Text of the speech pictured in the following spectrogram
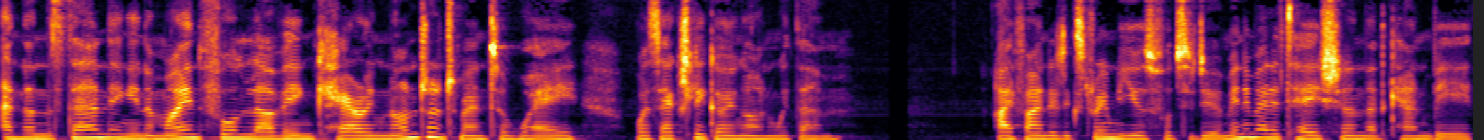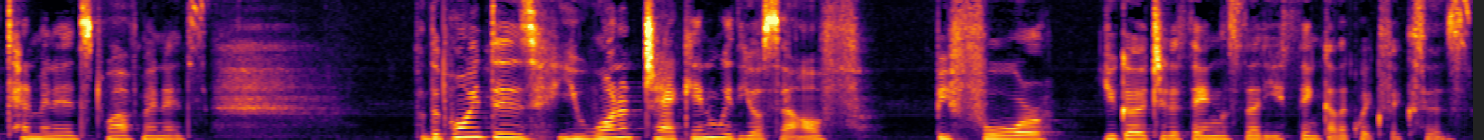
And understanding in a mindful, loving, caring, non judgmental way what's actually going on with them. I find it extremely useful to do a mini meditation that can be 10 minutes, 12 minutes. But the point is, you want to check in with yourself before you go to the things that you think are the quick fixes.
